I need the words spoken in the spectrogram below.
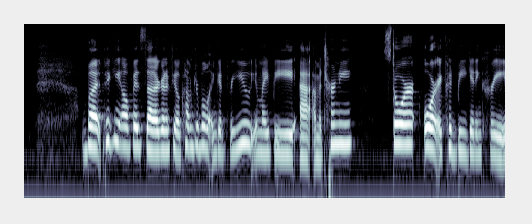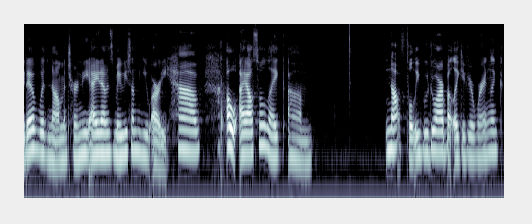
but picking outfits that are gonna feel comfortable and good for you, You might be at a maternity store or it could be getting creative with non-maternity items maybe something you already have oh i also like um not fully boudoir but like if you're wearing like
